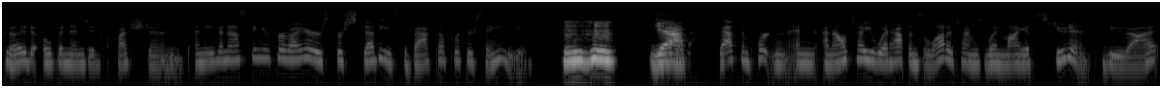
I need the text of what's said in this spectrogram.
good open ended questions and even asking your providers for studies to back up what they're saying to you. Mm-hmm. Yeah. That's, that's important. And and I'll tell you what happens a lot of times when my students do that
